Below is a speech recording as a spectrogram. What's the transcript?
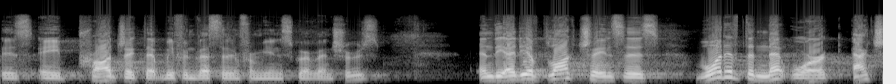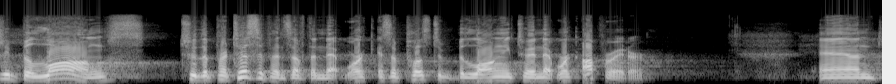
is a project that we've invested in from Union Square Ventures. And the idea of blockchains is, what if the network actually belongs to the participants of the network as opposed to belonging to a network operator? And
